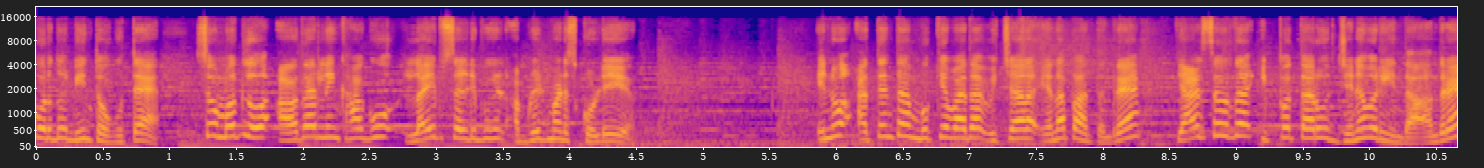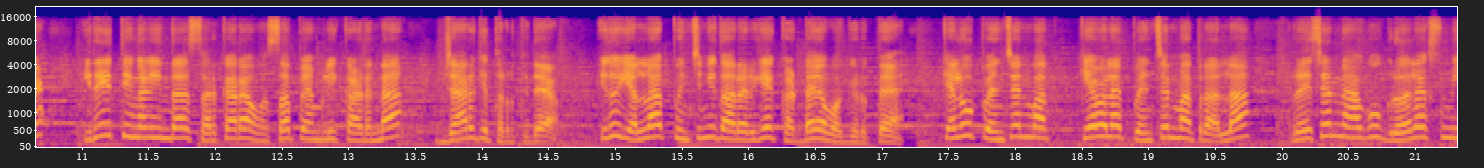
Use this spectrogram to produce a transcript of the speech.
ಬರೆದು ನಿಂತು ಹೋಗುತ್ತೆ ಸೊ, ಮೊದಲು ಆಧಾರ್ ಲಿಂಕ್ ಹಾಗೂ ಲೈಫ್ ಸರ್ಟಿಫಿಕೇಟ್ ಅಪ್ಡೇಟ್ ಮಾಡಿಸ್ಕೊಳ್ಳಿ. ಇನ್ನು ಅತ್ಯಂತ ಮುಖ್ಯವಾದ ವಿಚಾರ ಏನಪ್ಪಾ ಅಂತಂದ್ರೆ, ಎರಡ್ ಸಾವಿರದ ಇಪ್ಪತ್ತಾರು ಜನವರಿಯಿಂದ ಅಂದ್ರೆ ಇದೇ ತಿಂಗಳಿಂದ ಸರ್ಕಾರ ಹೊಸ ಫ್ಯಾಮಿಲಿ ಕಾರ್ಡ್ ಅನ್ನ ಜಾರಿಗೆ ತರುತ್ತಿದೆ. ಇದು ಎಲ್ಲಾ ಪಿಂಚಣಿದಾರರಿಗೆ ಕಡ್ಡಾಯವಾಗಿರುತ್ತೆ. ಕೆಲವು ಪೆನ್ಷನ್ ಮಾ ಕೇವಲ ಪೆನ್ಷನ್ ಮಾತ್ರ ಅಲ್ಲ, ರೇಷನ್ ಹಾಗೂ ಗೃಹಲಕ್ಷ್ಮಿ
